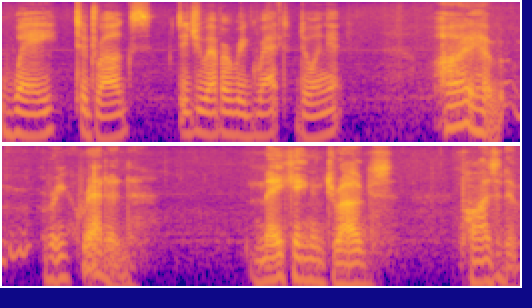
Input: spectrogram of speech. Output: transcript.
way to drugs? Did you ever regret doing it? I have regretted making drugs positive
